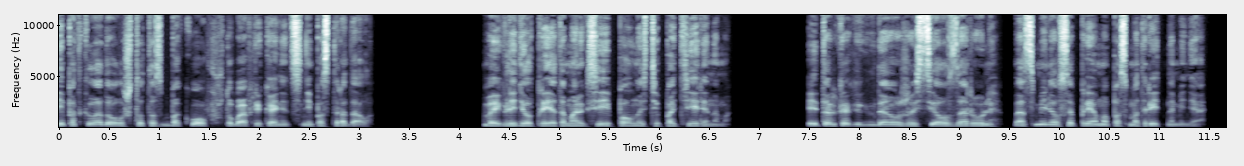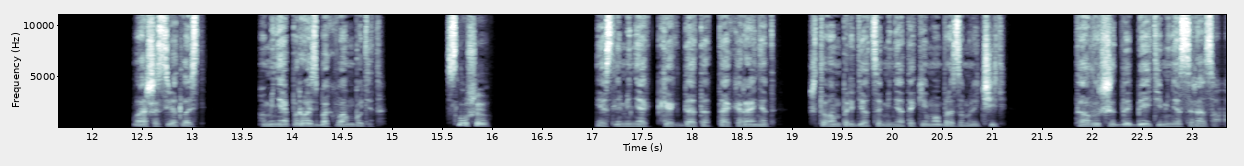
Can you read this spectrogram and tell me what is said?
и подкладывал что-то с боков, чтобы африканец не пострадал. Выглядел при этом Алексей полностью потерянным и только когда уже сел за руль, осмелился прямо посмотреть на меня. «Ваша светлость, у меня просьба к вам будет». «Слушаю». «Если меня когда-то так ранят, что вам придется меня таким образом лечить, то лучше добейте меня сразу»,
